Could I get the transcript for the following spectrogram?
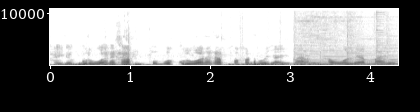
ใครก็กลัวนะครับ ผมก็กลัวนะครับ เพราะเขาตัวใหญ่มากเลยเขาก็แหลมมากเลย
